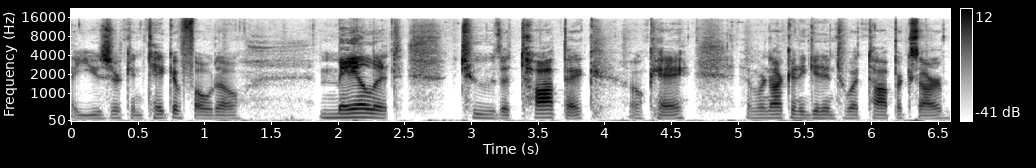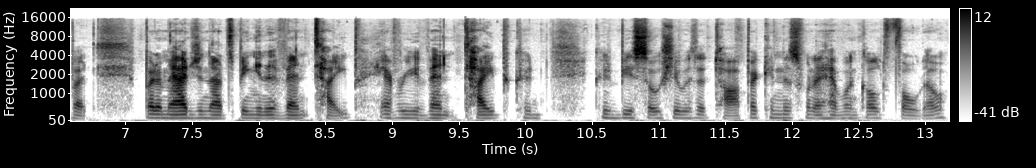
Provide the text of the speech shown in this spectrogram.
a user can take a photo, mail it to the topic, okay? And we're not going to get into what topics are, but but imagine that's being an event type. Every event type could could be associated with a topic. And this one I have one called photo.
